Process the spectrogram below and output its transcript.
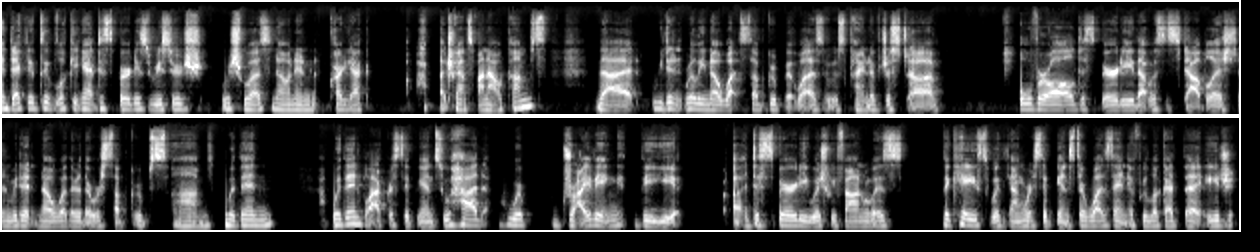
in decades of looking at disparities research which was known in cardiac uh, transplant outcomes that we didn't really know what subgroup it was. It was kind of just uh, overall disparity that was established, and we didn't know whether there were subgroups um, within within Black recipients who had who were driving the uh, disparity, which we found was the case with young recipients. There wasn't, if we look at the age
